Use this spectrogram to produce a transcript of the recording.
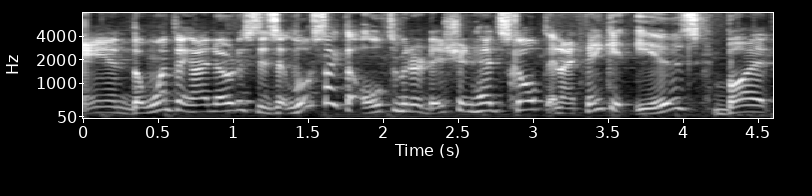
and the one thing I noticed is it looks like the Ultimate Edition head sculpt, and I think it is, but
